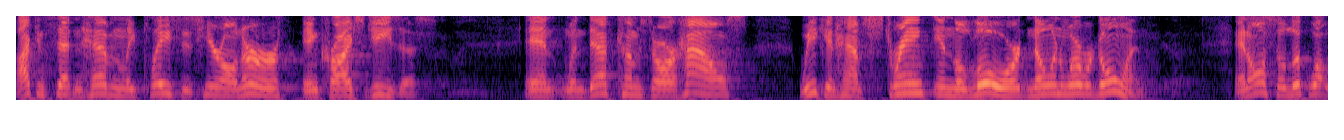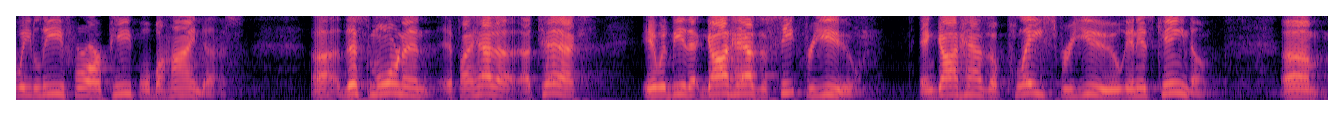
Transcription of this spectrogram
I can sit in heavenly places here on earth in Christ Jesus. And when death comes to our house, we can have strength in the Lord knowing where we're going. And also, look what we leave for our people behind us. Uh, this morning, if I had a, a text, it would be that God has a seat for you, and God has a place for you in His kingdom. Um,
